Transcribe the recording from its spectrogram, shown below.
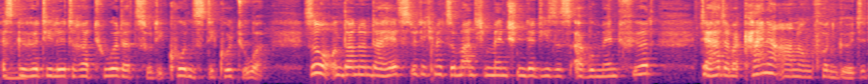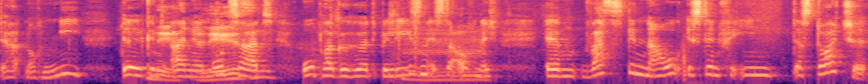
Es gehört die Literatur dazu, die Kunst, die Kultur. So, und dann unterhältst du dich mit so manchen Menschen, der dieses Argument führt. Der hat aber keine Ahnung von Goethe. Der hat noch nie irgendeine Nee. Mozart-Oper gehört. Belesen ist er auch nicht. Ähm, was genau ist denn für ihn das Deutsche?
